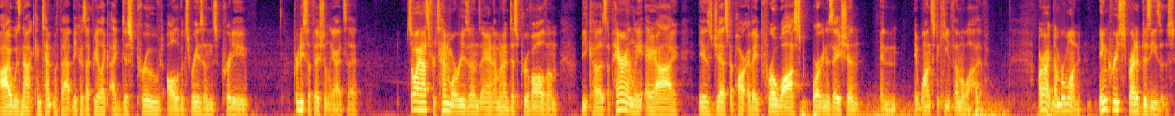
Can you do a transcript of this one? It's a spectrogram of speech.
I was not content with that because I feel like I disproved all of its reasons pretty pretty sufficiently, I'd say. So I asked for 10 more reasons and I'm going to disprove all of them because apparently AI is just a part of a pro WASP organization and it wants to keep them alive. All right, number one increased spread of diseases.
